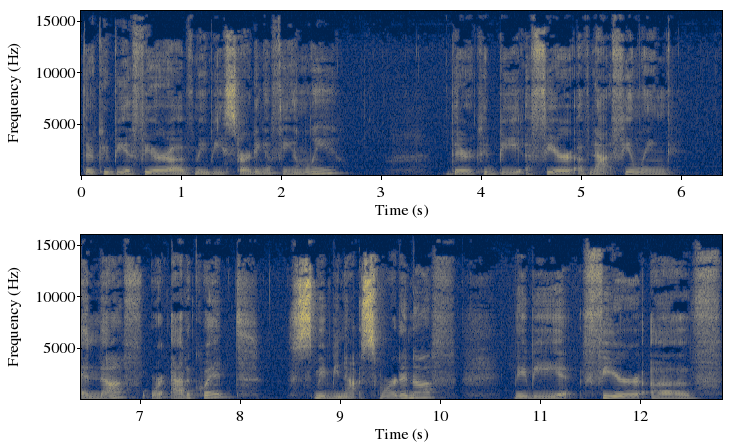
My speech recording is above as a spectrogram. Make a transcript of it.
There could be a fear of maybe starting a family, There could be a fear of not feeling enough or adequate, maybe not smart enough, maybe fear of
